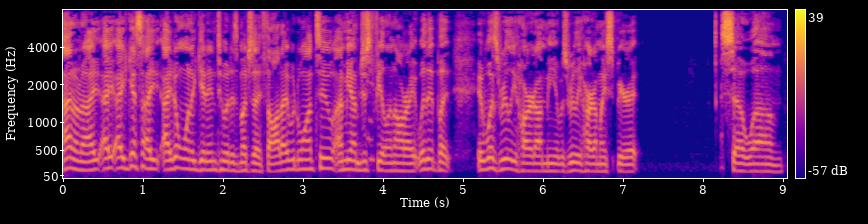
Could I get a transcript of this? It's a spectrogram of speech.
I don't know. I I, I guess I I don't want to get into it as much as I thought I would want to. I mean, I'm just feeling all right with it, but it was really hard on me. It was really hard on my spirit. So um,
